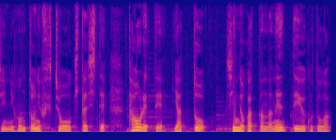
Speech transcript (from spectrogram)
身に本当に不調をきたして倒れてやっとしんどかったんだねっていうことが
